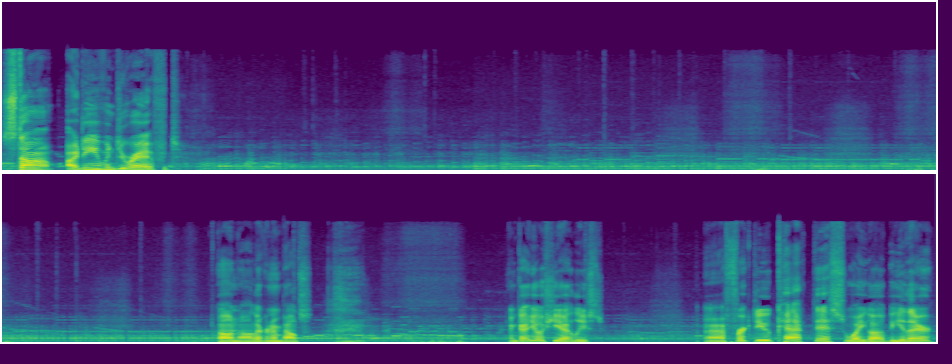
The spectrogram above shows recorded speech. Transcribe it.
Stop! I didn't even drift. Oh no, they're gonna bounce. I got Yoshi at least. Uh, frick you, Cactus. Why you gotta be there?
